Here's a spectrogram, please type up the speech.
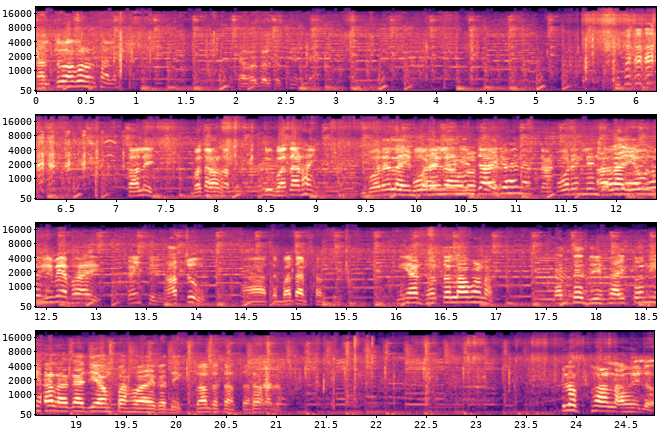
ચાલ તું આગળ હો, ચાલે. ચાલે બતાડ તું બતાડ હાઈ. બોરેલા એમ લઈને જાય. રહ્યો હે ને ફોરેન લઈને જાય એવું નીમે ભાઈ. કઈ છે? સાચું. હા તો બતાડ ચાલ તું. અહીંયા ઢોતો લાવણ કદ દેખાય તો નહીં. હાલ હગાજી આમ પાહવાય કદી ચાલ તો ચાલ. ચાલ. પેલો ફળ લાવેલો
